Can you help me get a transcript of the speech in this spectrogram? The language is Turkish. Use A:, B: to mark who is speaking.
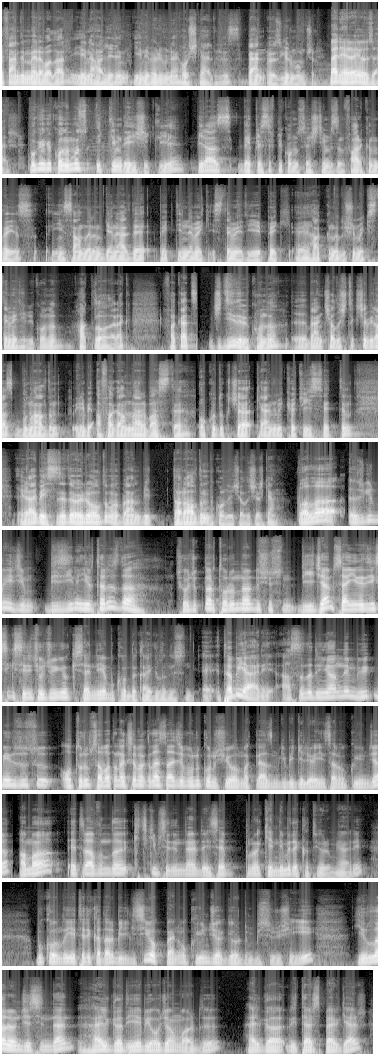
A: Efendim merhabalar, Yeni Haller'in yeni bölümüne hoş geldiniz. Ben Özgür Mumcu.
B: Ben Eray Özer.
A: Bugünkü konumuz iklim değişikliği. Biraz depresif bir konu seçtiğimizin farkındayız. İnsanların genelde pek dinlemek istemediği, pek e, hakkında düşünmek istemediği bir konu, haklı olarak. Fakat ciddi de bir konu. E, ben çalıştıkça biraz bunaldım. Beni bir afaganlar bastı. Okudukça kendimi kötü hissettim. Eray Bey size de öyle oldu mu? Ben bir daraldım bu konuyu çalışırken.
B: Valla Özgür Beyciğim biz yine yırtarız da çocuklar torunlar düşünsün diyeceğim. Sen yine diyeceksin ki senin çocuğun yok ki sen niye bu konuda kaygılanıyorsun? E, e, tabii yani aslında dünyanın en büyük mevzusu oturup sabahtan akşama kadar sadece bunu konuşuyor olmak lazım gibi geliyor insan okuyunca. Ama etrafında hiç kimsenin neredeyse buna kendimi de katıyorum yani. Bu konuda yeteri kadar bilgisi yok. Ben okuyunca gördüm bir sürü şeyi. Yıllar öncesinden Helga diye bir hocam vardı. Helga Rittersberger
